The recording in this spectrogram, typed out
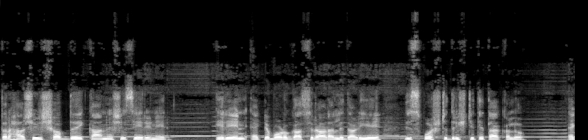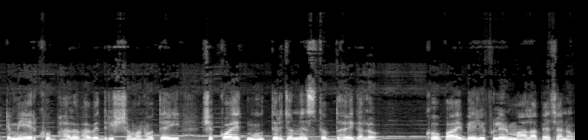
তার হাসির শব্দই কান এসেছে এরেনের। এরেন একটা বড় গাছের আড়ালে দাঁড়িয়ে স্পষ্ট দৃষ্টিতে তাকালো। একটা মেয়ের খুব ভালোভাবে দৃশ্যমান হতেই সে কয়েক মুহূর্তের জন্য স্তব্ধ হয়ে গেল। খোপায় বেলি ফুলের মালা পেঁচানো।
